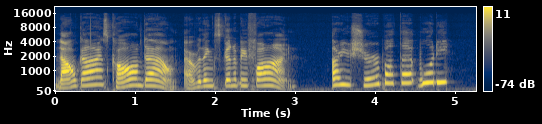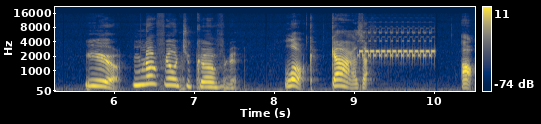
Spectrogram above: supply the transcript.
Now, guys, calm down. Everything's gonna be fine. Are you sure about that, Woody? Yeah, I'm not feeling too confident. Look, guys. I... Oh,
